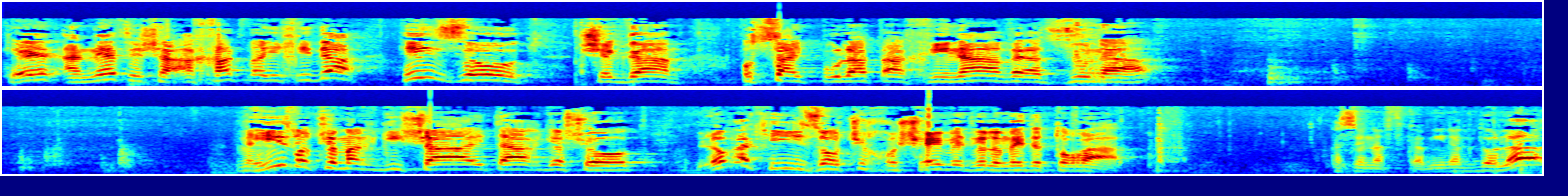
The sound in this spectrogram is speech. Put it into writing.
כן? הנפש האחת והיחידה היא זאת שגם עושה את פעולת ההכינה והתזונה, והיא זאת שמרגישה את ההרגשות, לא רק היא זאת שחושבת ולומדת תורה. אז זה נפקא מינה גדולה.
